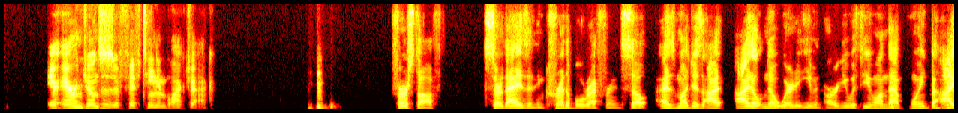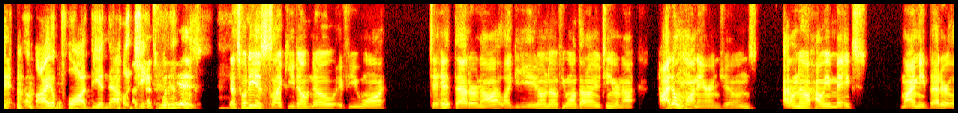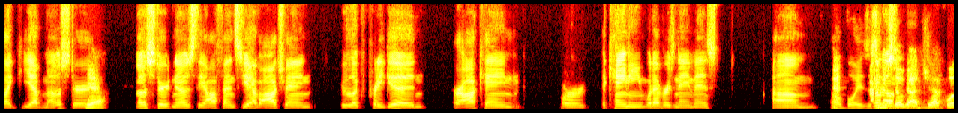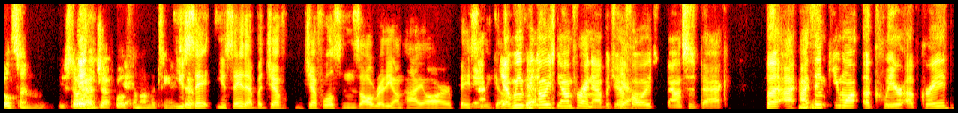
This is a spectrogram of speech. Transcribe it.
A- Aaron Jones is a 15 in blackjack. first off, sir, that is an incredible reference. So as much as I I don't know where to even argue with you on that point, but I I applaud the analogy. That's what he is. That's what he is. Like you don't know if you want to hit that or not. Like you don't know if you want that on your team or not. I don't want Aaron Jones. I don't know how he makes Miami better. Like you have Mostert. yeah. Mostert knows the offense. You have Achane, who looked pretty good, or Akane, or Akaney, whatever his name is. Um, Oh boy, is I this don't You still got another Jeff Wilson. You still Yeah. got Jeff Wilson on the team You too. say you say that, but Jeff Jeff Wilson's already on IR, basically yeah, going. we, we Yeah. know he's down for right now, but Jeff Yeah. always bounces back. But I, I Mhm. think you want a clear upgrade,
